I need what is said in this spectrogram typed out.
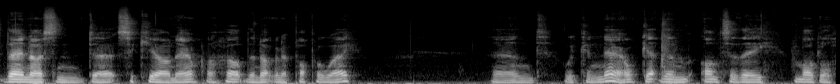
they're nice and uh, secure now. I hope they're not going to pop away. And we can now get them onto the model.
